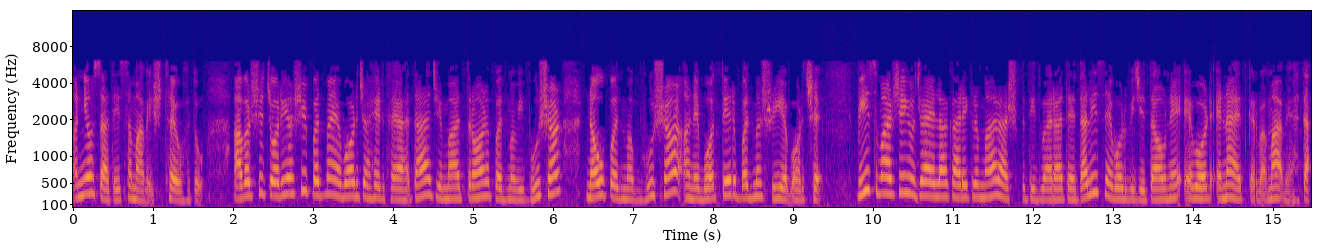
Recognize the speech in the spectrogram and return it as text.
અન્યો સાથે સમાવેશ થયો હતો. આ વર્ષે ચોર્યાસી પદ્મ એવોર્ડ જાહેર થયા હતા, જેમાં ત્રણ પદ્મ વિભૂષણ નવ પદ્મભૂષણ અને બોતેર પદ્મશ્રી એવોર્ડ છે. વીસ માર્ચે યોજાયેલા કાર્યક્રમમાં રાષ્ટ્રપતિ દ્વારા તેતાલીસ એવોર્ડ વિજેતાઓને એવોર્ડ એનાયત કરવામાં આવ્યા હતા.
